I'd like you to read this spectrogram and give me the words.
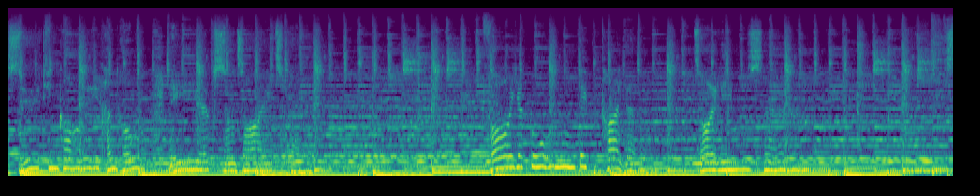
暑天该很好，你若尚在场，火一般的太阳在脸上。笑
